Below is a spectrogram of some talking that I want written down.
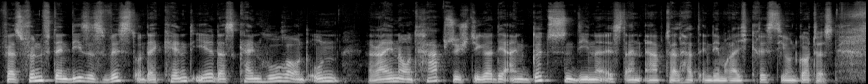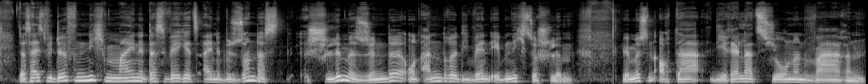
Vers 5, denn dieses wisst und erkennt ihr, dass kein Hurer und Unreiner und Habsüchtiger, der ein Götzendiener ist, ein Erbteil hat in dem Reich Christi und Gottes. Das heißt, wir dürfen nicht meinen, das wäre jetzt eine besonders schlimme Sünde und andere, die wären eben nicht so schlimm. Wir müssen auch da die Relationen wahren.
